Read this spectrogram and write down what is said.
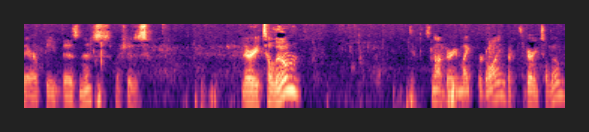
therapy business, which is very Tulum. It's not very Mike Burgoyne, but it's very Tulum.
